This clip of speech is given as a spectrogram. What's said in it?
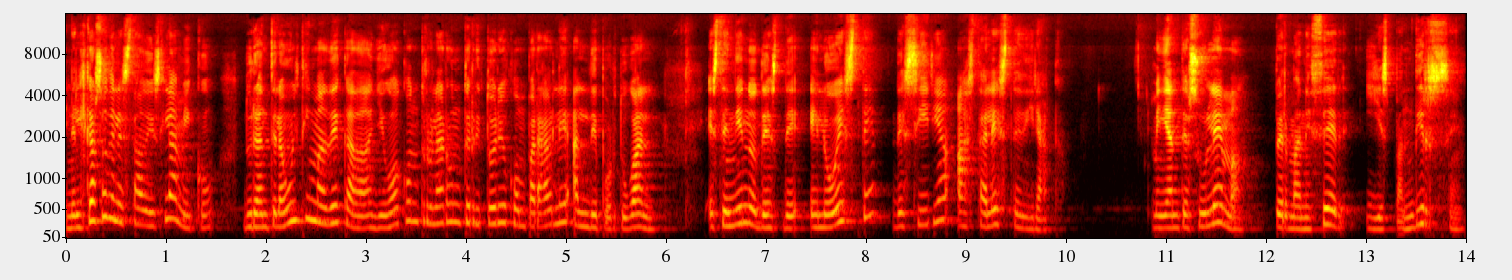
En el caso del Estado Islámico, durante la última década llegó a controlar un territorio comparable al de Portugal, extendiendo desde el oeste de Siria hasta el este de Irak. Mediante su lema, permanecer y expandirse,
